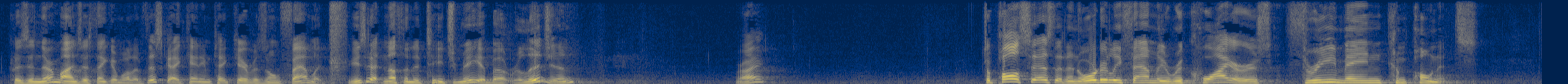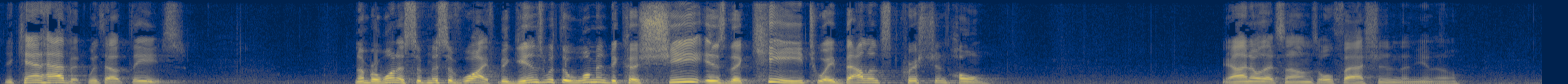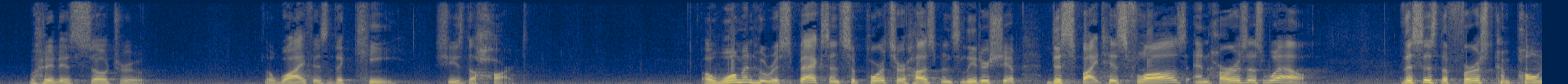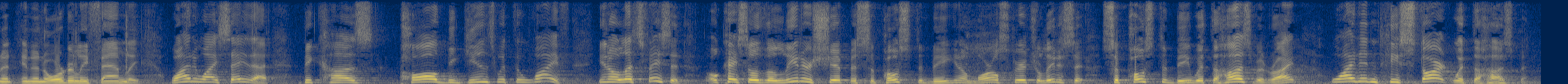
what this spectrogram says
Because in their minds, they're thinking, well, if this guy can't even take care of his own family, he's got nothing to teach me about religion. Right? So Paul says that an orderly family requires three main components. You can't have it without these. Number one, a submissive wife begins with the woman because she is the key to a balanced Christian home. Yeah, I know that sounds old fashioned and you know, but it is so true. The wife is the key, she's the heart. A woman who respects and supports her husband's leadership despite his flaws and hers as well. This is the first component in an orderly family. Why do I say that? Because Paul begins with the wife. You know, let's face it. Okay, so the leadership is supposed to be, you know, moral spiritual leadership, supposed to be with the husband, right? Why didn't he start with the husband?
